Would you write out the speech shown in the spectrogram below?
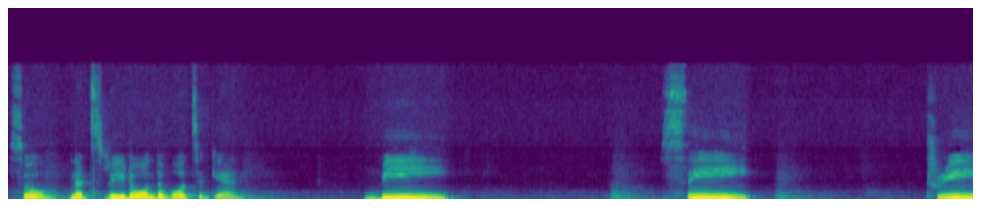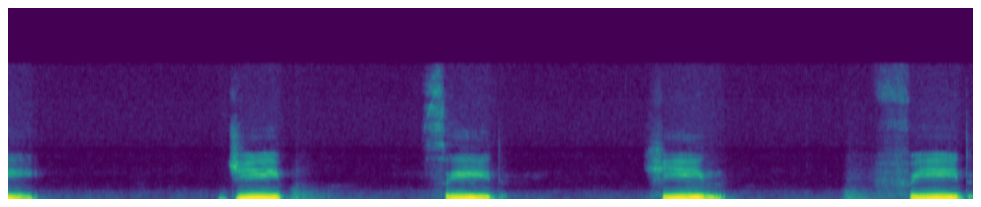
So let's read all the words again. B C tree jeep seed heel feed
